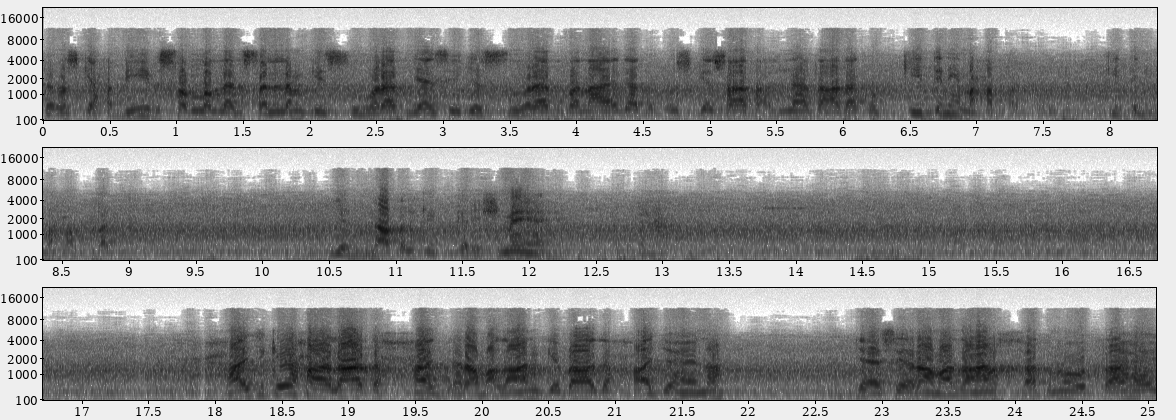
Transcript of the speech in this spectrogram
پھر اس کے حبیب صلی اللہ علیہ وسلم کی صورت جیسی جو صورت بنائے گا، تو اس کے ساتھ اللہ تعالیٰ کو کتنی محبت ہوگی، کتنی محبت۔ یہ نقل کے کرشمے ہیں۔ حج کے حالات حج، رمضان کے بعد حج ہے نا؟ جیسے رمضان ختم ہوتا ہے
